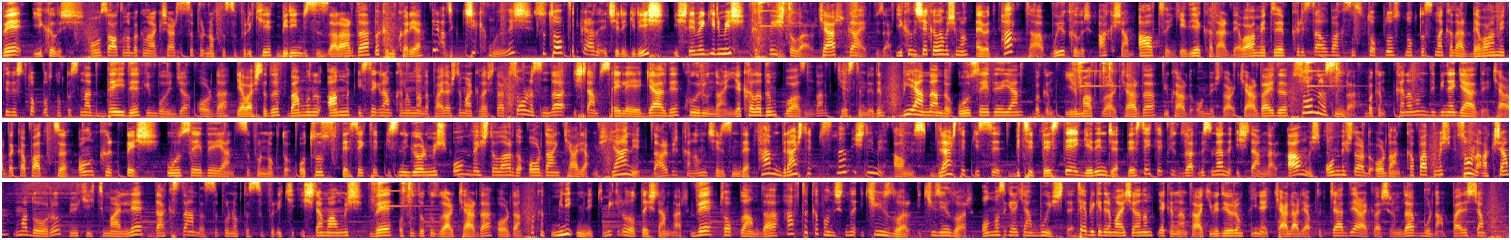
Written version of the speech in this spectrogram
ve yıkılış. Ons altına bakın arkadaşlar 0.02 birincisi zararda. Bakın yukarıya birazcık çıkmış. Stop tekrardan içeri giriş. işleme girmiş. 45 dolar kar gayet güzel. Yıkılış yakalamış mı? Evet. Hatta bu yıkılış akşam 6-7'ye kadar devam etti. Crystal Box'ın stop loss noktasına kadar devam etti ve stop loss noktasına değdi. Gün boyunca orada yavaşladı. Ben bunu anlık Instagram kanalımdan da paylaştım arkadaşlar. Sonrasında işlem SL'ye geldi. Kuyruğundan yakaladım. Boğazından kestim dedim. Bir yandan da USD'yen bakın 26 dolar karda. Yukarıda 15 dolar kardaydı. Sonrasında bakın kanalın dibine geldi. Karda kapattı. 10.45 USD'yen 0.30 destek tepkisini görmüş. 15 dolar da oradan kar yapmış. Yani dar bir kanalın içerisinde hem direnç tepkisinden işlemi almış. Direnç tepkisi bitip desteğe gelince destek tepkisi düzeltmesinden de işlemler almış. 15 dolar da oradan kapatmış. Sonra akşama doğru büyük ihtimalle DAX'tan da 0.02 işlem almış ve 39 dolar karda oradan. Bakın minik minik mikro lotla işlemler ve toplamda hafta kapanışında 200 dolar, 250 dolar olması gereken bu işte. Tebrik ederim Ayşe Hanım. Yakından takip ediyorum. Yine karlar yaptıkça diğer arkadaşlarım da buradan paylaşacağım.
